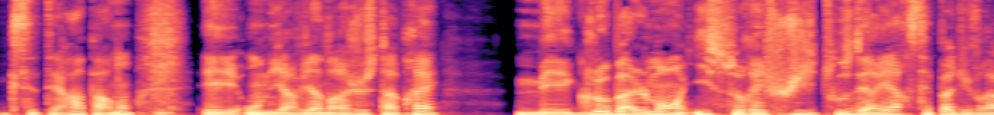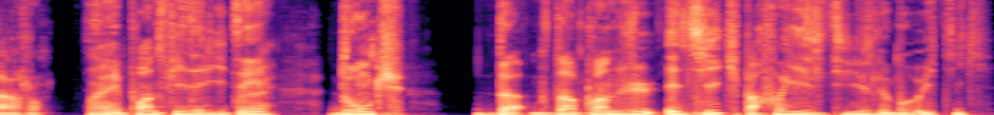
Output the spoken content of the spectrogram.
etc. Pardon. Et on y reviendra juste après. Mais globalement, ils se réfugient tous derrière. C'est pas du vrai argent. C'est Ouais. des points de fidélité. Ouais. Donc, d'un point de vue éthique, parfois ils utilisent le mot éthique.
